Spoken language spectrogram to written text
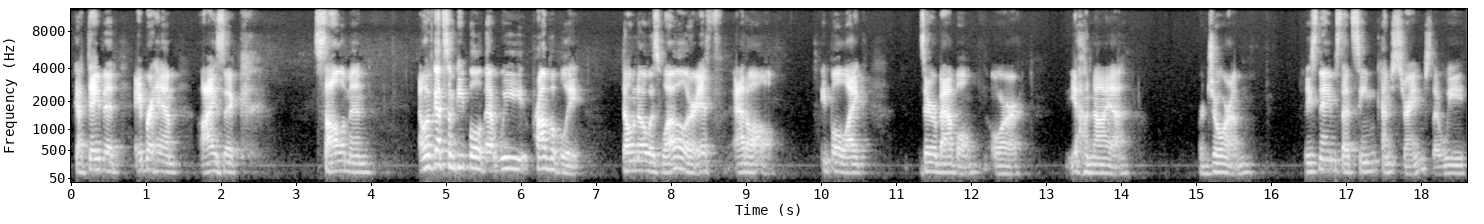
We've got David, Abraham, Isaac, Solomon, and we've got some people that we probably don't know as well, or if at all. People like Zerubbabel or Yehoniah or Joram. These names that seem kind of strange that we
